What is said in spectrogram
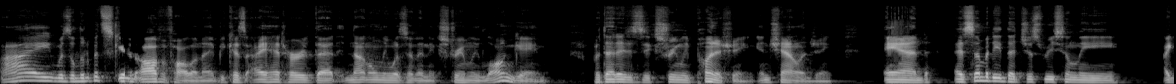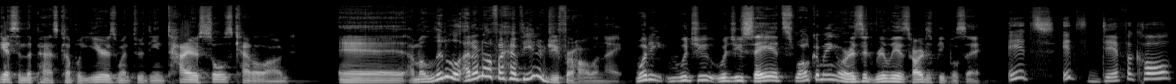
I was a little bit scared off of Hollow Knight because I had heard that not only was it an extremely long game, but that it is extremely punishing and challenging. And as somebody that just recently, I guess in the past couple years, went through the entire Souls catalog, uh, I'm a little. I don't know if I have the energy for Hollow Knight. What you, would you would you say it's welcoming, or is it really as hard as people say? It's it's difficult.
